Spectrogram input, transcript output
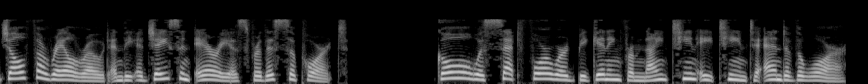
Julfa Railroad and the adjacent areas for this support. Goal was set forward beginning from 1918 to end of the war.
